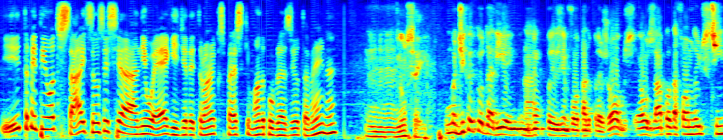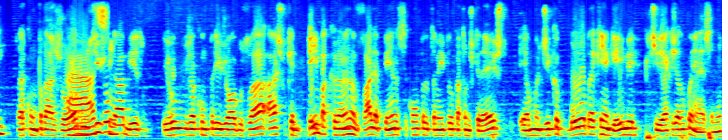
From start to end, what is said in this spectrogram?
E também tem outros sites, não sei se a New Egg de eletrônicos parece que manda pro Brasil também, né? Hum, não sei. Uma dica que eu daria, na- por exemplo, voltado para jogos, é usar a plataforma do Steam para comprar jogos Ah, e sim. jogar mesmo. Eu já comprei jogos lá, acho que é bem bacana, vale a pena. Você compra também pelo cartão de crédito. É uma dica boa para quem é gamer, se é que já não conhece, né?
